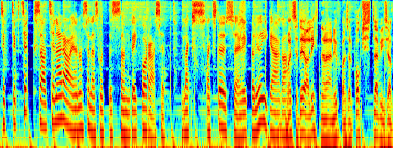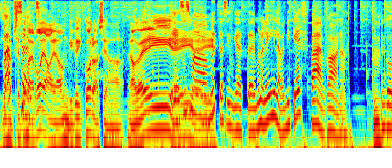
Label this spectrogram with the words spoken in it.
tsõkk-tsõkk-tsõkk saatsin ära ja noh, selles mõttes on kõik korras, et läks, läks töösse ja kõik oli õige, aga. mõtlesin, et hea lihtne, lähen hüppan sealt boksist läbi, sealt läheb see kohe vaja ja ongi kõik korras ja, aga ei. ja ei, siis ma ei. mõtlesingi, et mul oli eile veel nii kehv päev ka noh mm. nagu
